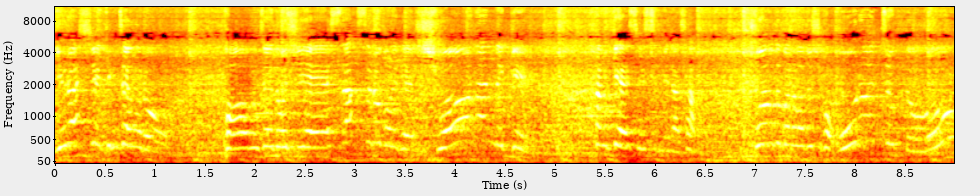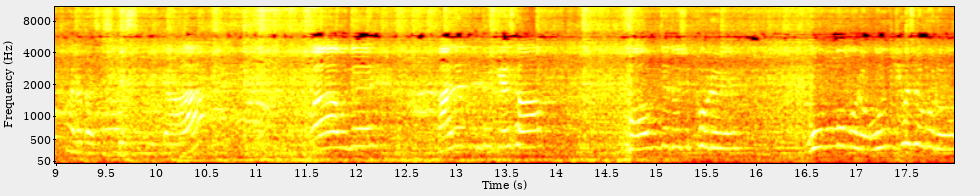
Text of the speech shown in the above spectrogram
유라 씨의 등장으로 범죄 도시의 싹스로 보이는 시원한 느낌 함께 할 수 있습니다. 자, 중앙도 바라봐 주시고 오른쪽도 바라봐 주시겠습니까? 와, 오늘 많은 분들께서 범죄 도시 포를 온몸으로, 온 표정으로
